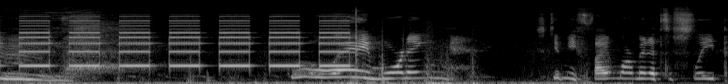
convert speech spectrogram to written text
Go morning. Just give me five more minutes of sleep.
